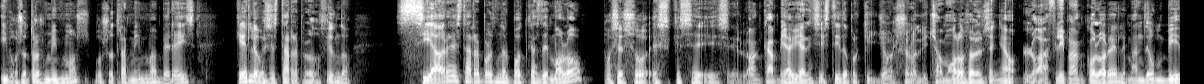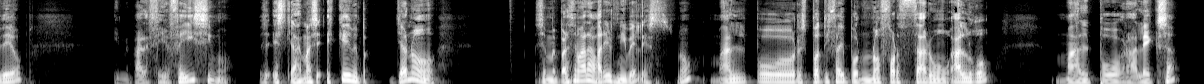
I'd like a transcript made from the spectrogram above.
Y vosotros mismos, vosotras mismas, veréis qué es lo que se está reproduciendo. Si ahora se está reproduciendo el podcast de Molo, pues eso es que se, lo han cambiado y han insistido, porque yo se lo he dicho a Molo, se lo he enseñado, lo ha flipado en colores, le mandé un vídeo y me pareció feísimo. Es que además, es que me, ya no se me parece mal a varios niveles, ¿no? Mal por Spotify por no forzar algo, mal por Alexa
